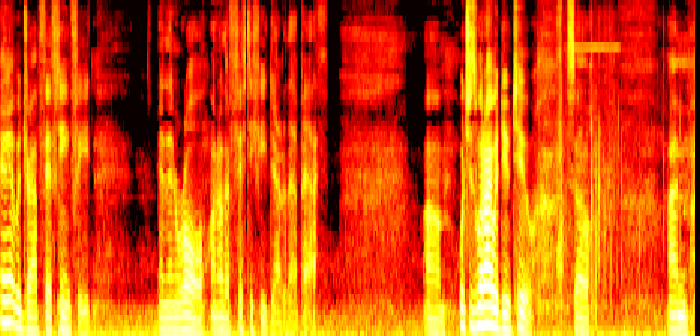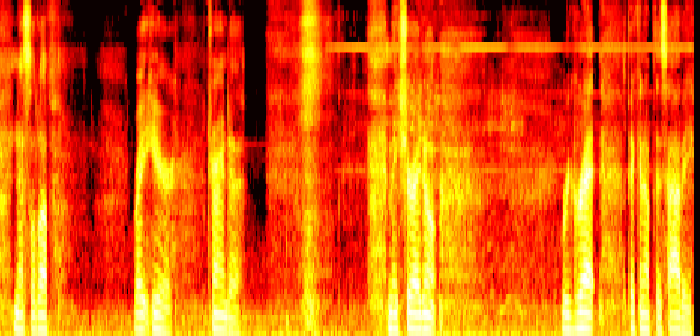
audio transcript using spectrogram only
and it would drop 15 feet and then roll another 50 feet down to that path. Um, which is what I would do too. So I'm nestled up right here trying to make sure I don't regret picking up this hobby.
